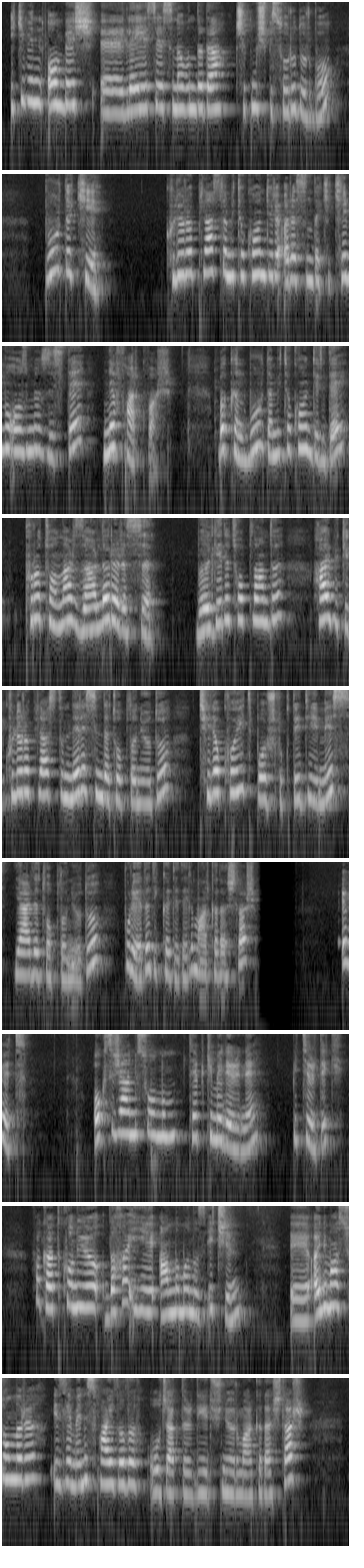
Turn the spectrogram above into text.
2015 e, LYS sınavında da çıkmış bir sorudur bu. Buradaki kloroplastla mitokondri arasındaki kemiozmoziste ne fark var? Bakın burada mitokondride protonlar zarlar arası bölgede toplandı. Halbuki kloroplastın neresinde toplanıyordu? Tilakoid boşluk dediğimiz yerde toplanıyordu. Buraya da dikkat edelim arkadaşlar. Evet. Oksijenli solunum tepkimelerini bitirdik. Fakat konuyu daha iyi anlamanız için e, animasyonları izlemeniz faydalı olacaktır diye düşünüyorum arkadaşlar.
